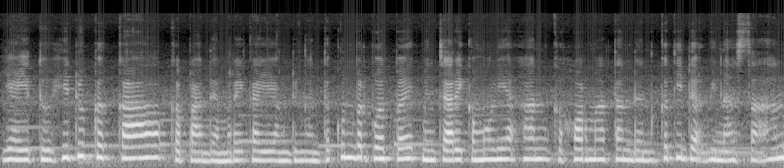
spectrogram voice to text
yaitu hidup kekal kepada mereka yang dengan tekun berbuat baik mencari kemuliaan, kehormatan, dan ketidakbinasaan,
